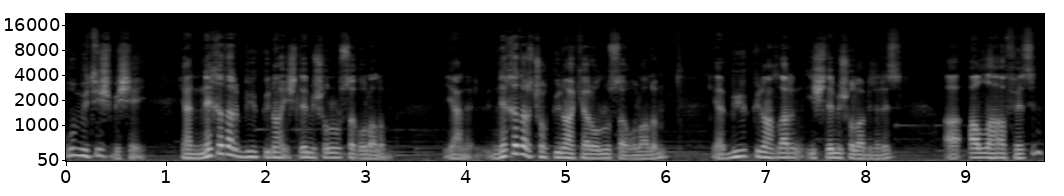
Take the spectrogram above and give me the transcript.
bu müthiş bir şey. Yani ne kadar büyük günah işlemiş olursak olalım. Yani ne kadar çok günahkar olursak olalım. Yani büyük günahların işlemiş olabiliriz. Allah affetsin.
